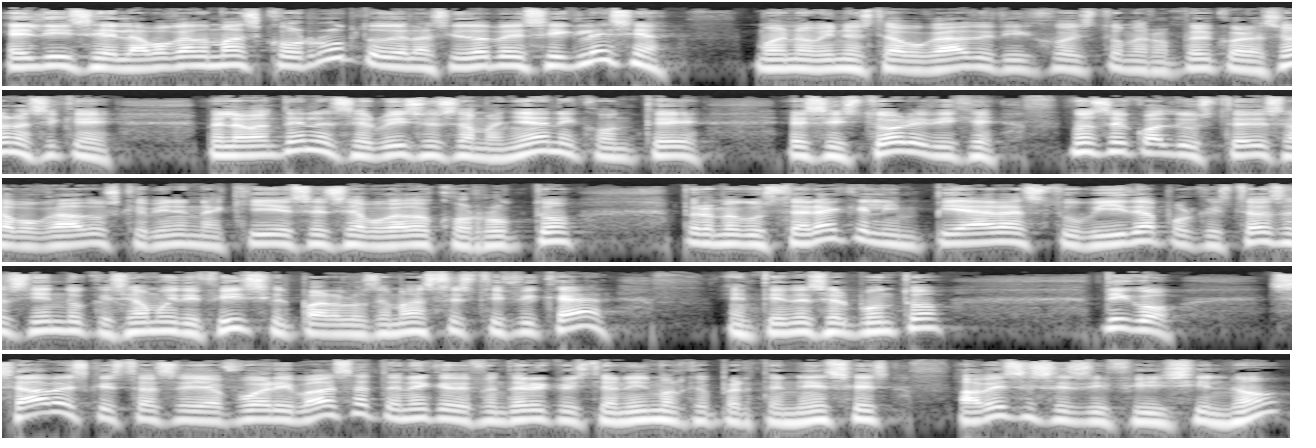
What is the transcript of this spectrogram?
Él dice, el abogado más corrupto de la ciudad de esa iglesia. Bueno, vino este abogado y dijo, esto me rompió el corazón, así que me levanté en el servicio esa mañana y conté esa historia y dije, no sé cuál de ustedes abogados que vienen aquí es ese abogado corrupto, pero me gustaría que limpiaras tu vida porque estás haciendo que sea muy difícil para los demás testificar. ¿Entiendes el punto? Digo, Sabes que estás allá afuera y vas a tener que defender el cristianismo al que perteneces. A veces es difícil, ¿no?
